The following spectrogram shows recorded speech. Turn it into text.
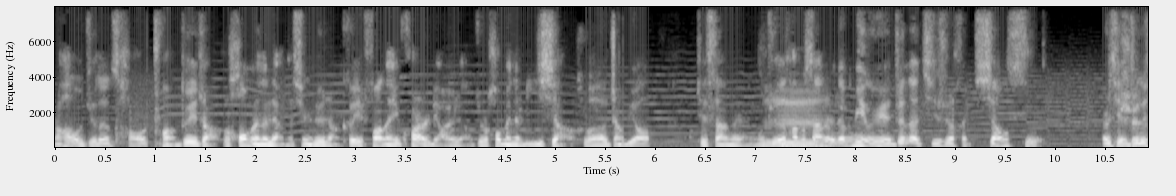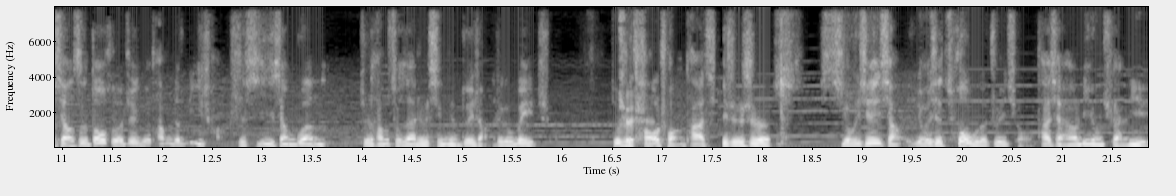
然后我觉得曹闯队长和后面的两个幸运队长可以放在一块儿聊一聊，就是后面的李想和张彪这三个人，我觉得他们三个人的命运真的其实很相似，而且这个相似都和这个他们的立场是息息相关的，就是他们所在这个刑警队长的这个位置，就是曹闯他其实是有一些想有一些错误的追求，他想要利用权力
